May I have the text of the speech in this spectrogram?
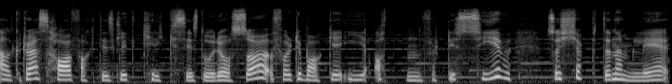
Alcatraz har faktisk litt krigshistorie også, for tilbake i 1847 så kjøpte nemlig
